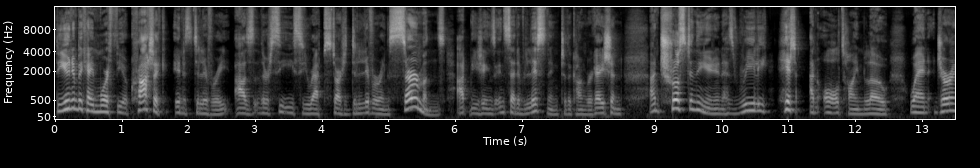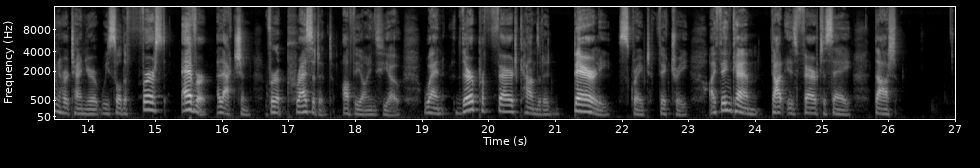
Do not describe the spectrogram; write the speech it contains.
The union became more theocratic in its delivery as their CEC reps started delivering sermons at meetings instead of listening to the congregation. And trust in the union has really hit an all time low when, during her tenure, we saw the first ever election for a president of the INTO when their preferred candidate barely scraped victory. I think um, that is fair to say that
